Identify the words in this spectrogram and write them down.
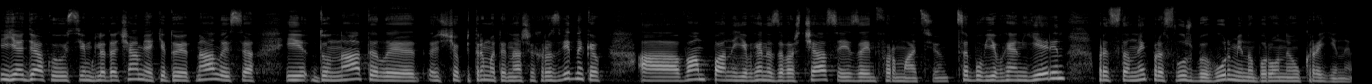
І я дякую усім глядачам, які доєдналися і донатили, е, щоб підтримати наших розвідників. А вам, пане Євгене, за ваш час і за інформацію. Це був Євген Єрін, представник прес-служби ГУР Міноборони України.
